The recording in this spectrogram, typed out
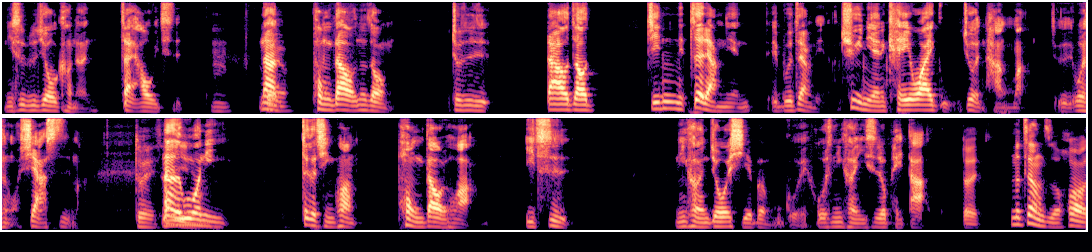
你是不是就有可能再凹一次？嗯，那碰到那种，就是大家都知道，今这两年也不是这两年，去年 KY 股就很夯嘛，就是为什么下市嘛。对，那如果你这个情况碰到的话，一次你可能就会血本无归，或者是你可能一次就赔大了。对，那这样子的话，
